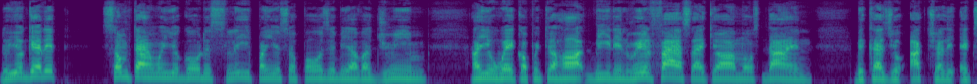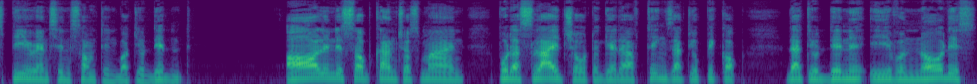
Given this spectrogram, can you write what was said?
Do you get it? Sometime when you go to sleep and you supposedly have a dream and you wake up with your heart beating real fast like you're almost dying because you're actually experiencing something but you didn't. All in the subconscious mind put a slideshow together of things that you pick up that you didn't even notice.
